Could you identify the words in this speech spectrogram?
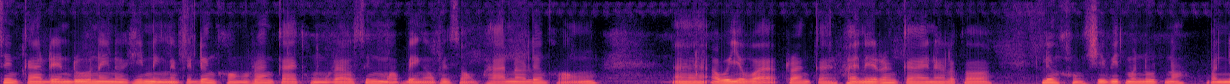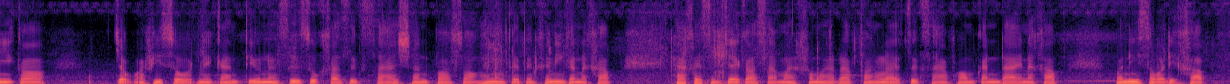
ซึ่งการเรียนรู้ในหน่วยที่หนึ่งเนี่ยเป็นเรื่องของร่างกายของเรา ซึ่งหมอเบ่งออกเป็นสองพาร์ทเนาะเรื่องของอวัยวะร่างกายภายในร่างกายนะแล้วก็เรื่องของชีวิตมนุษย์เนาะวันนี้ก็ จบอภิโสดในการติวหนังสือสุขศึกษาชั้นป .2 ให้น้องเต้เต้นแค่นี้กันนะครับ ถ้าใครสนใจก็สามารถเข้ามารับฟังและศึกษาพร้อมกันได้นะครับ วันนี้สวัสดีครับ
